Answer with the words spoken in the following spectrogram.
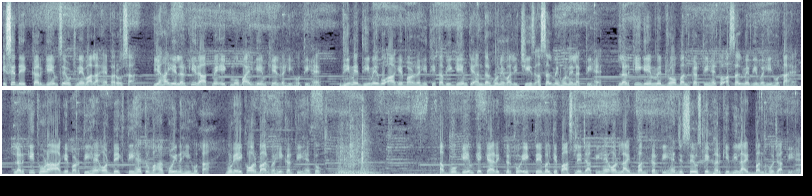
इसे देखकर गेम से उठने वाला है भरोसा। यहाँ ये लड़की रात में एक मोबाइल गेम खेल रही होती है। धीमे धीमे वो आगे बढ़ रही थी तभी गेम के अंदर होने वाली चीज़ असल में होने लगती है। लड़की गेम में ड्रॉ बंद करती है तो असल में भी वही होता है। लड़की थोड़ा आगे बढ़ती है और देखती है तो वहाँ कोई नहीं होता। वो एक और बार वही करती है तो अब वो गेम के कैरेक्टर को एक टेबल के पास ले जाती है और लाइट बंद करती है, जिससे उसके घर की भी लाइट बंद हो जाती है।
